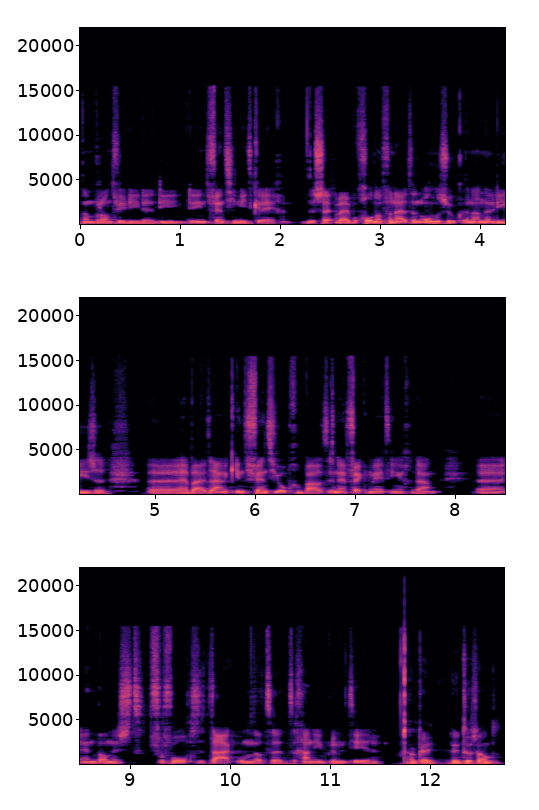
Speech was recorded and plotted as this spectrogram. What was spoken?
dan brandweerlieden die de interventie niet kregen. Dus wij begonnen vanuit een onderzoek, een analyse, hebben uiteindelijk interventie opgebouwd en effectmetingen gedaan. en dan is het vervolgens de taak om dat te gaan implementeren. Oké, interessant.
